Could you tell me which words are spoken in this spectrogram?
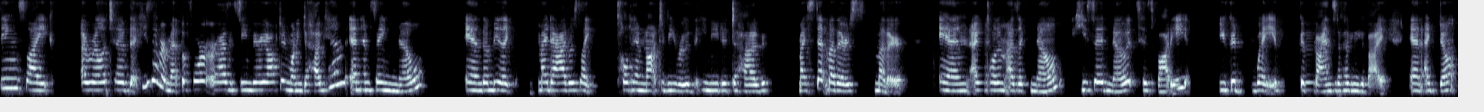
things like a relative that he's never met before or hasn't seen very often wanting to hug him and him saying no. And then be like, my dad was like, told him not to be rude, that he needed to hug my stepmother's mother. And I told him, I was like, no. He said, no, it's his body. You could wave goodbye instead of hugging goodbye. And I don't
